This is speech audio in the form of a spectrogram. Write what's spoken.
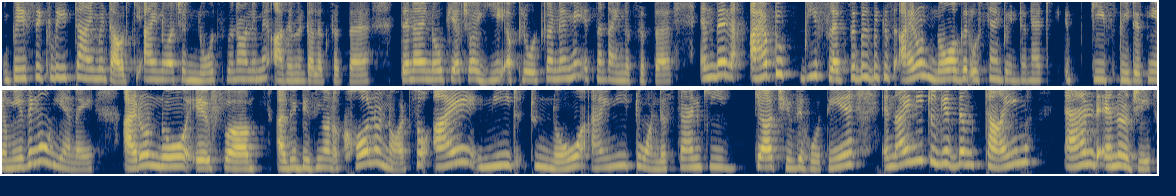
basically time it out कि आई नो अच्छा नोट्स बनाने में आधा घंटा लग सकता है। देन आई नो कि अच्छा ये अपलोड करने में इतना टाइम लग सकता है। And then I have to be flexible because I don't know अगर उस टाइम पे इंटरनेट की स्पीड इतनी अमेजिंग होगी या नहीं। I don't know if I be busy on a call और not so I need to know I need to understand कि क्या चीज़ें होती हैं। And I need to give them time and energy.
